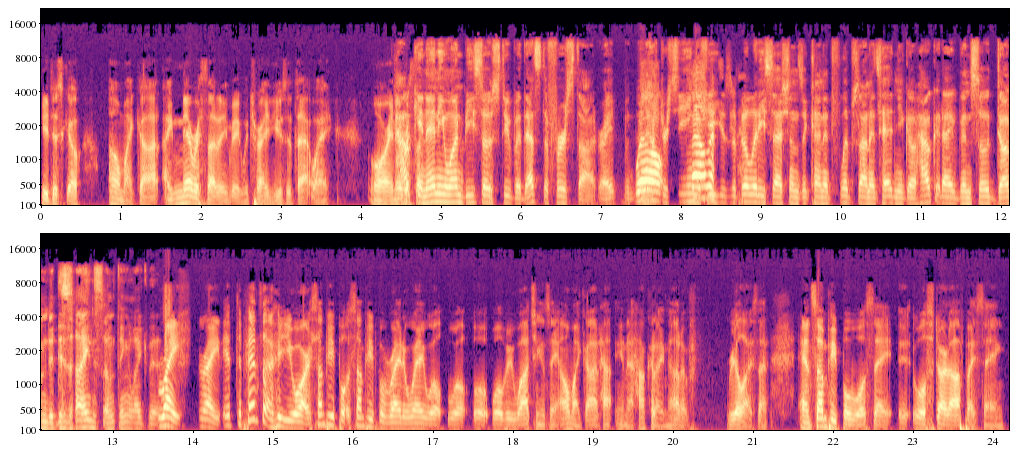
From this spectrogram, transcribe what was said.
you just go, "Oh my God, I never thought anybody would try and use it that way," or "I never How thought." can anyone be so stupid? That's the first thought, right? But Well, after seeing well, a few usability sessions, it kind of flips on its head, and you go, "How could I have been so dumb to design something like this?" Right, right. It depends on who you are. Some people, some people right away will will will, will be watching and saying, "Oh my God, how you know how could I not have realized that?" And some people will say, will start off by saying, uh,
